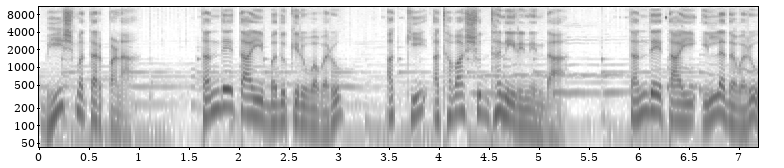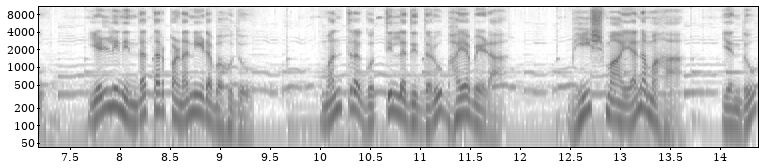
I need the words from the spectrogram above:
ಭೀಷ್ಮ ತರ್ಪಣ. ತಂದೆ ತಾಯಿ ಬದುಕಿರುವವರು ಅಕ್ಕಿ ಅಥವಾ ಶುದ್ಧ ನೀರಿನಿಂದ. ತಂದೆ ತಾಯಿ ಇಲ್ಲದವರು ಎಳ್ಳಿನಿಂದ ತರ್ಪಣ ನೀಡಬಹುದು. ಮಂತ್ರ ಗೊತ್ತಿಲ್ಲದಿದ್ದರೂ ಭಯಬೇಡ. ಭೀಷ್ಮಾಯ ನಮಃ ಎಂದು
